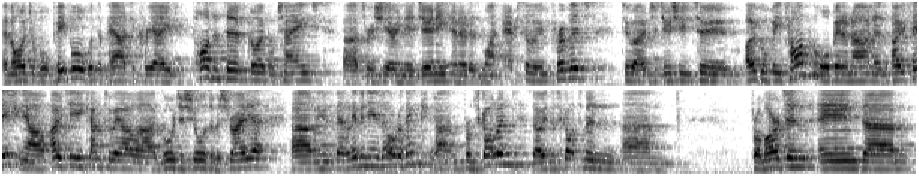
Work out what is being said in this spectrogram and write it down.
and knowledgeable people with the power to create positive global change uh, through sharing their journey. And it is my absolute privilege to uh, introduce you to Ogilvie Thom, or better known as OT. Now, OT come to our uh, gorgeous shores of Australia uh, when he was about 11 years old, I think, um, from Scotland. So he's a Scotsman um, from origin, and um,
